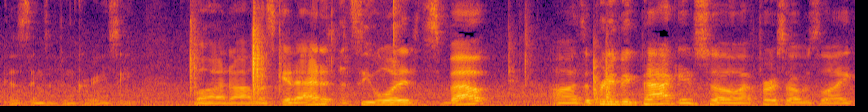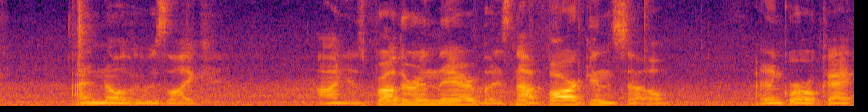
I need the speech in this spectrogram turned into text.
because things have been crazy. But let's get at it. Let's see what it's about. It's a pretty big package, so at first I was like, I didn't know if it was like Anya's brother in there, but it's not barking, so I think we're okay.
